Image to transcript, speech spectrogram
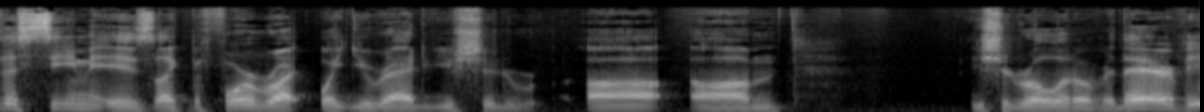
the seam is like before what you read, you should uh, um, you should roll it over there. And if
